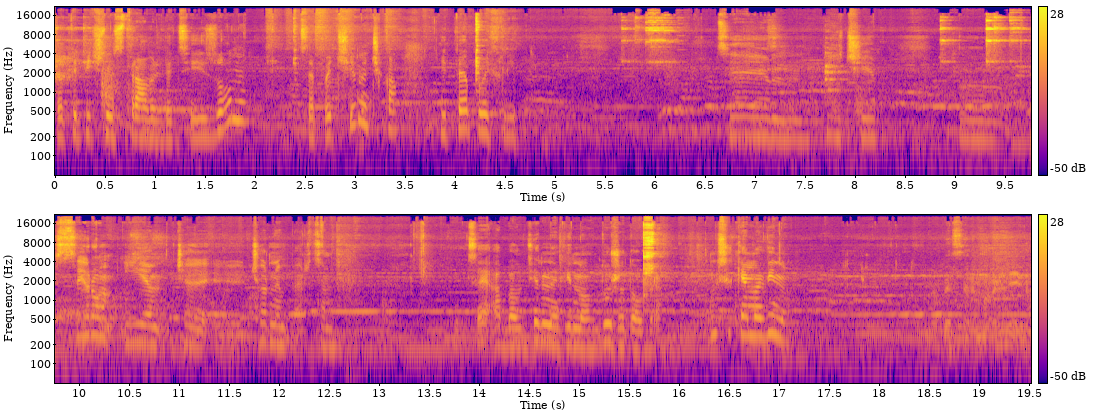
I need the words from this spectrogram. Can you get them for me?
Це типічні страви для цієї зони. Це печіночка і теплий хліб. Це пічі з сиром і чорним перцем. Це обалденне віно, дуже добре. Тому що chiama віно. Dovrebbe essere morellino.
